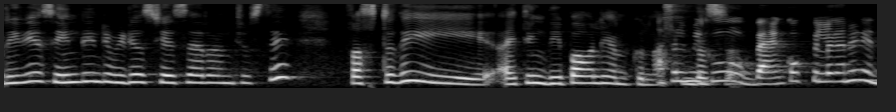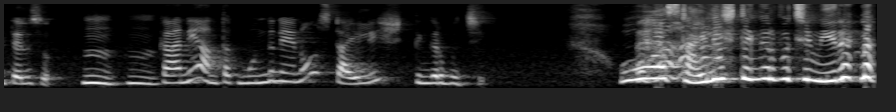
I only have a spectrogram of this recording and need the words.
ప్రీవియస్ ఏంటేంటి వీడియోస్ చేశారు అని చూస్తే ఫస్ట్ది ఐ థింక్ దీపావళి అనుకున్నా. అసలు మీకు బ్యాంకాక్ పిల్లగానే నేను తెలుసు. కానీ అంతకు ముందు నేను స్టైలిష్ తింగర్ బుచ్చి ఓ స్టైలిష్ టింగర్ పుచ్చి మీరేనా?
